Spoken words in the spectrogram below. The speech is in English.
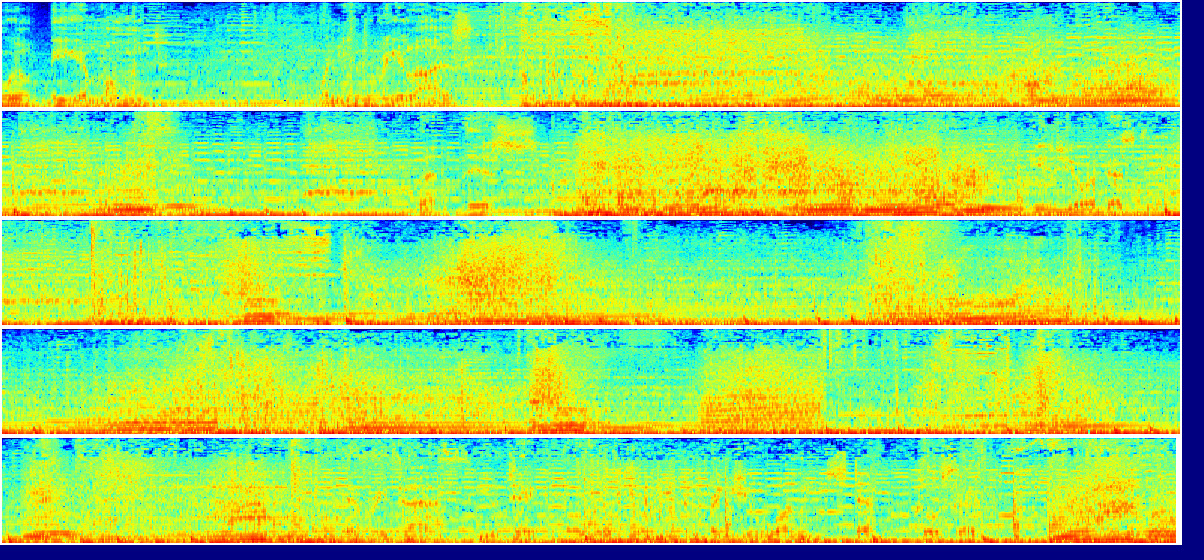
will be a moment when you realize that this is your destiny. closer.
